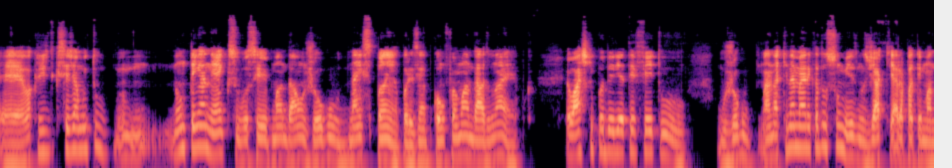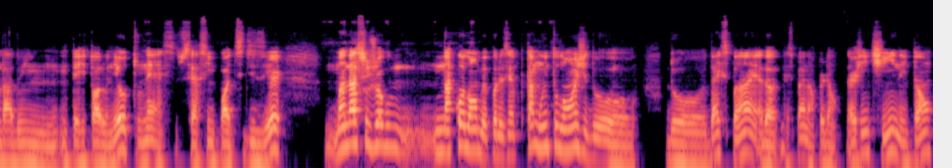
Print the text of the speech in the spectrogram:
é, eu acredito que seja muito. Não tem anexo você mandar um jogo na Espanha, por exemplo, como foi mandado na época. Eu acho que poderia ter feito o jogo aqui na América do Sul mesmo, já que era para ter mandado em, em, território neutro, né? Se assim pode se dizer, mandasse o jogo na Colômbia, por exemplo, que está muito longe do, do da Espanha, da, da, Espanha não, perdão, da Argentina. Então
